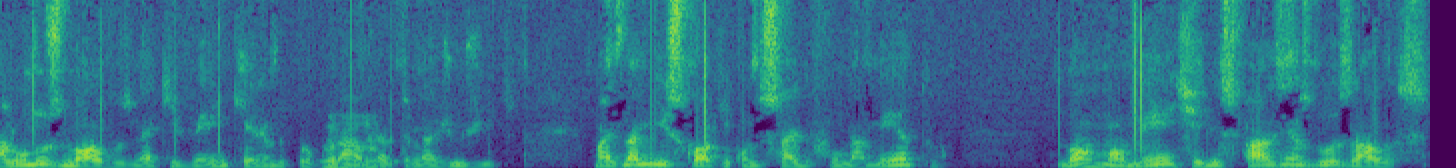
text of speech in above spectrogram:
alunos novos, né, que vêm querendo procurar, uhum. quero treinar jiu-jitsu. Mas na minha escola aqui, quando sai do fundamento, normalmente eles fazem as duas aulas.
